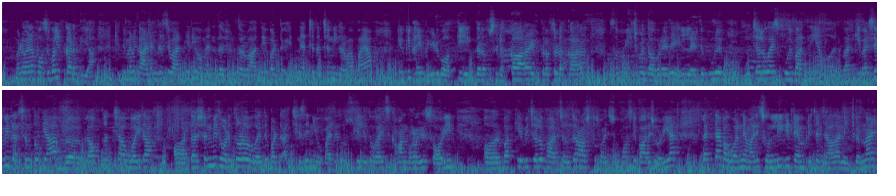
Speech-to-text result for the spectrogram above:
बट मैंने पॉसिबल कर दिया। क्योंकि मैंने गार्डन घर से बात करी और मैंने दर्शन करवा दिए बट इतने अच्छे दर्शन नहीं करवा पाया। क्योंकि भाई भीड़ बहुत थी, एक तरफ़ से धक्का आ रहा एक तरफ़ से धक्का आ रहा सब बीच में दब रहे थे, हिल रहे थे पूरे। तो चलो गाइस कोई बात नहीं है। और बाकी वैसे भी दर्शन तो क्या ब्लॉग तो अच्छा हुआ ही था। और दर्शन भी थोड़े थोड़े हो गए थे बट अच्छे से नहीं हो पाए थे तो उसके लिए तो गाइस कान पकड़ के सॉरी और बाकी अभी चलो बाहर चलते हैं आज तो भाई सुबह से बारिश हो रही है। लगता है भगवान ने हमारी सुन ली कि टेम्परेचर ज़्यादा नहीं करना है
